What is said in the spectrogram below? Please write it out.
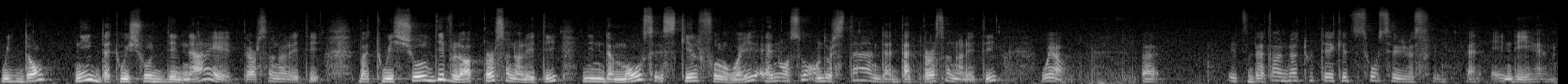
We don't need that we should deny personality, but we should develop personality in the most skillful way and also understand that that personality, well, uh, it's better not to take it so seriously and in the end.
